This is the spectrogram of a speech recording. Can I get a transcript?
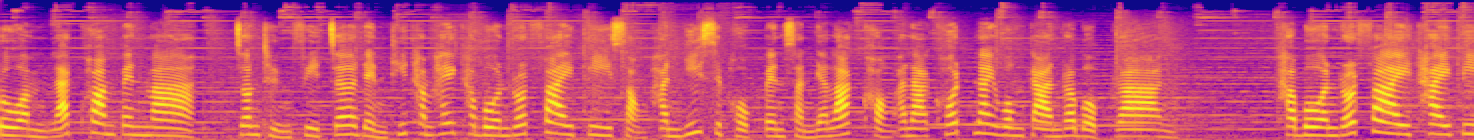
รวมและความเป็นมา จนถึงฟีเจอร์เด่นที่ทำให้ขบวนรถไฟปี 2026 เป็นสัญลักษณ์ของอนาคตในวงการระบบราง ขบวนรถไฟไทยปี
